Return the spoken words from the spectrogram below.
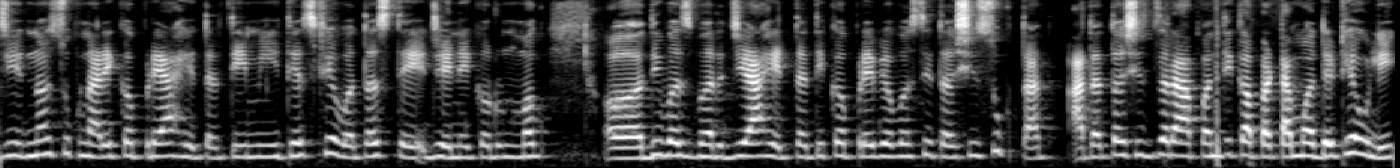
जी न सुकणारी कपडे आहेत तर ती मी इथेच ठेवत असते. जेणेकरून मग दिवसभर जी आहेत तर ती कपडे व्यवस्थित अशी सुकतात. आता तशीच जर आपण ती कपाटामध्ये ठेवली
